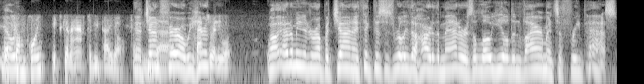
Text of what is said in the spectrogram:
at know, some point, it's going to have to be paid off. Yeah, and, John uh, Ferro, we hear. Really what, well, I don't mean to interrupt, but John, I think this is really the heart of the matter: is a low yield environment's a free pass.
